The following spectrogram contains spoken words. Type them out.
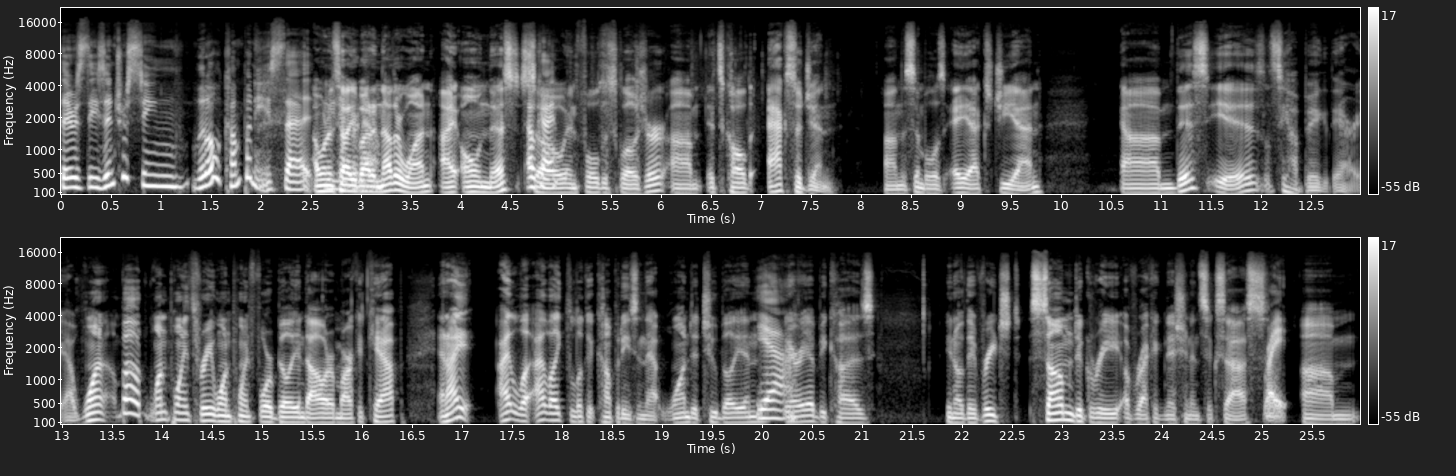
there's these interesting little companies that I want to tell you about know. another one. I own this. So, Okay. in full disclosure, um, it's called Axogen. Um, the symbol is AXGN. Um, this is, let's see how big they are. Yeah, one about 1.3, 1.4 billion dollar market cap. And I, I, li- I like to look at companies in that one to two billion Yeah. area because, you know, they've reached some degree of recognition and success Right. um,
